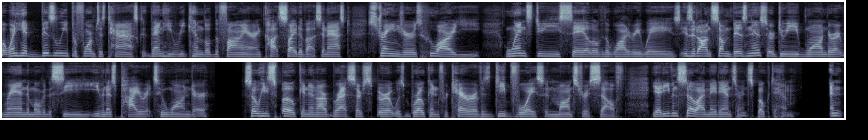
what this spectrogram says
but when he had busily performed his task, then he rekindled the fire and caught sight of us and asked, Strangers, who are ye? Whence do ye sail over the watery ways? Is it on some business, or do ye wander at random over the sea, even as pirates who wander? So he spoke, and in our breasts our spirit was broken for terror of his deep voice and monstrous self. Yet even so I made answer and spoke to him. And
